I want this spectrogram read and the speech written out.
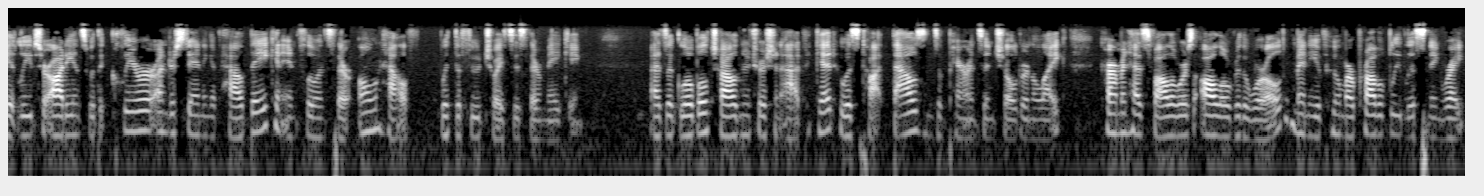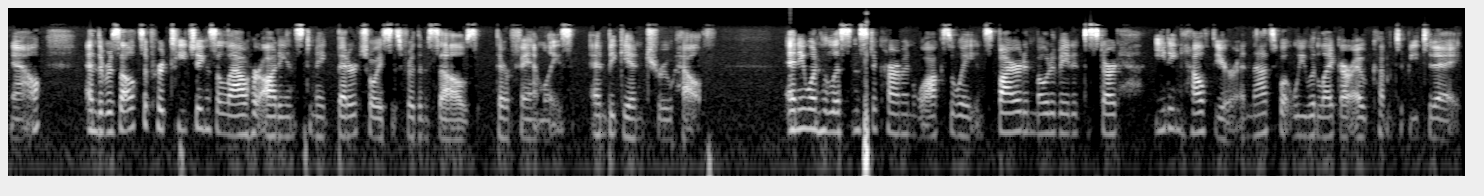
It leaves her audience with a clearer understanding of how they can influence their own health with the food choices they're making. As a global child nutrition advocate who has taught thousands of parents and children alike, Carmen has followers all over the world, many of whom are probably listening right now, and the results of her teachings allow her audience to make better choices for themselves, their families, and begin true health. Anyone who listens to Carmen walks away inspired and motivated to start eating healthier, and that's what we would like our outcome to be today.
